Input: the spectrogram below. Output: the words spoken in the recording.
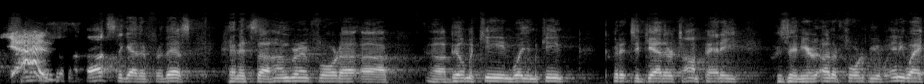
Yes. Put my thoughts together for this, and it's uh, Hunger in Florida. Uh, uh, Bill McKeen, William McKeen put it together. Tom Petty, who's in here, other Florida people. Anyway,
